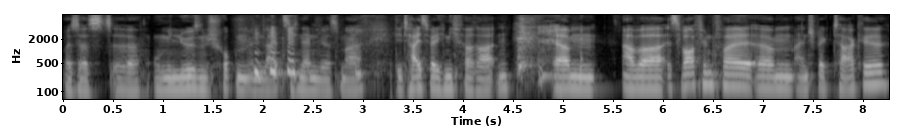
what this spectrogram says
äußerst äh, ominösen Schuppen in Leipzig, nennen wir es mal. Details werde ich nicht verraten. Ähm, aber es war auf jeden Fall ähm, ein Spektakel,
